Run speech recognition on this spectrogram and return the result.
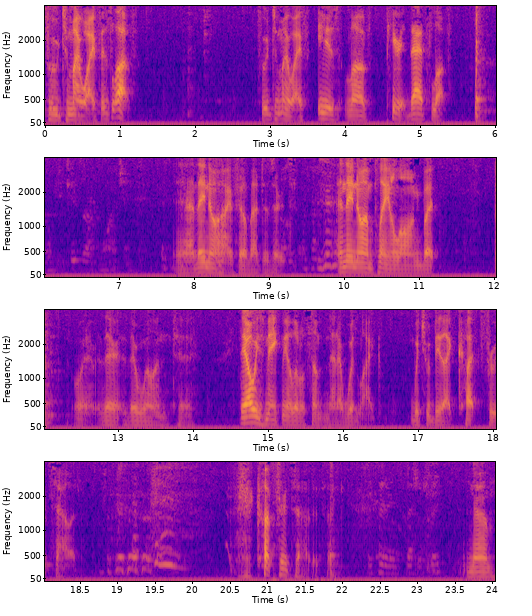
Food to my wife is love. Food to my wife is love. Period. That's love. Yeah, they know how I feel about desserts, and they know I'm playing along. But whatever, they're they're willing to. They always make me a little something that I would like, which would be like cut fruit salad. cut fruit salad. It's like no.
